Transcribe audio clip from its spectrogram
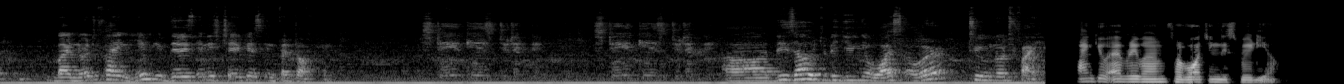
by notifying him if there is any staircase in front of him. Staircase detected. Staircase detected. Uh, this is how it will be giving a voice over to notify him. Thank you everyone for watching this video.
